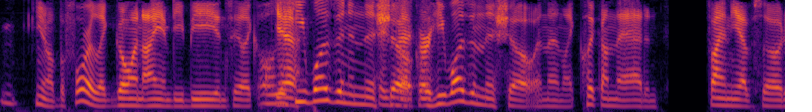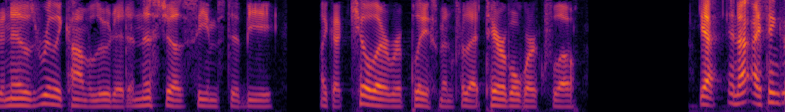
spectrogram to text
you know before like go on IMDb and say like oh Yeah. he wasn't in this show or he was in this show and then like click on that and find the episode and it was really convoluted and this just seems to be like a killer replacement for that terrible workflow. Yeah, and I think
